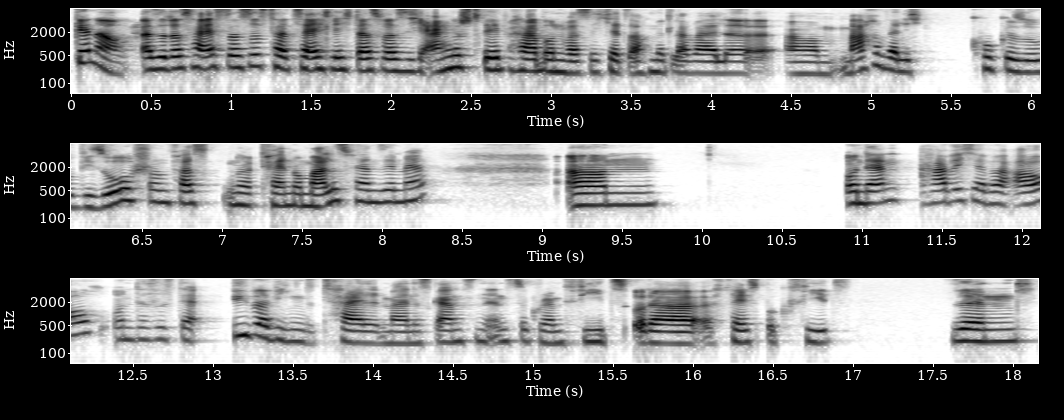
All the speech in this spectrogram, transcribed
Genau, also das heißt, das ist tatsächlich das, was ich angestrebt habe und was ich jetzt auch mittlerweile ähm, mache, weil ich gucke sowieso schon fast ne, kein normales Fernsehen mehr. Ähm, und dann habe ich aber auch, und das ist der überwiegende Teil meines ganzen Instagram-Feeds oder Facebook-Feeds, sind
